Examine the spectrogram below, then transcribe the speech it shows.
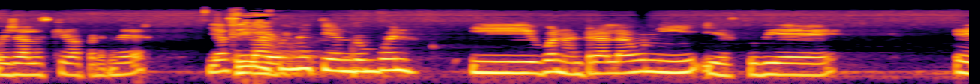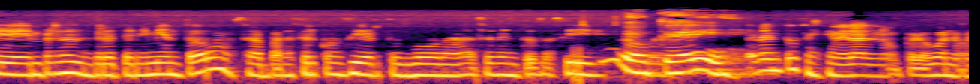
pues ya los quiero aprender. Y así me fui metiendo un buen. Y bueno, entré a la uni y estudié eh, empresas de entretenimiento, o sea, para hacer conciertos, bodas, eventos así. Ok. Pues, eventos en general, ¿no? Pero bueno,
